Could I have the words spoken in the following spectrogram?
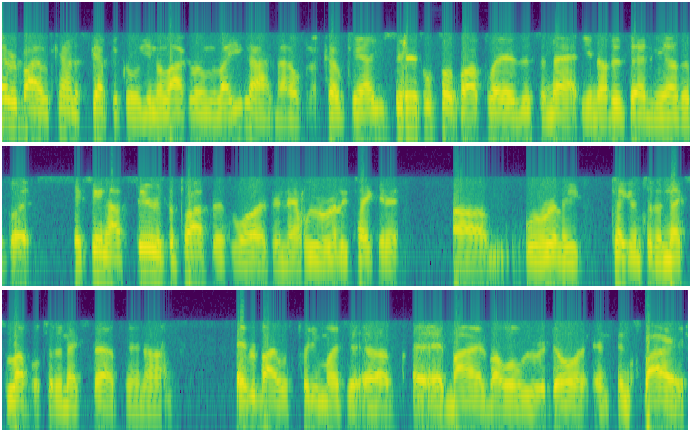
Everybody was kind of skeptical. You know, locker room was like, "You know, I'm not opening a cup. Are you serious? We're football players, this and that. You know, this, that, and the other." But they seen how serious the process was, and that we were really taking it. Um, we were really taking it to the next level, to the next step, and um, everybody was pretty much uh, admired by what we were doing and inspired.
